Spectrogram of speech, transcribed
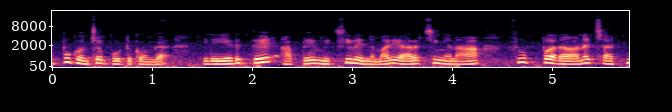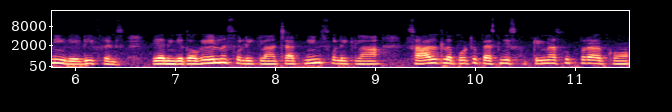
உப்பு கொஞ்சம் போட்டுக்கோங்க. இதை எடுத்து அப்படியே மிக்சியில் இந்த மாதிரி அரைச்சிங்கன்னா சூப்பரான சட்னி ரெடி ஃப்ரெண்ட்ஸ் இதை நீங்கள் தொகையில்னு சொல்லிக்கலாம் சட்னின்னு சொல்லிக்கலாம். சாதத்தில் போட்டு பிசைஞ்சு சாப்பிட்டிங்கன்னா சூப்பராக இருக்கும்.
